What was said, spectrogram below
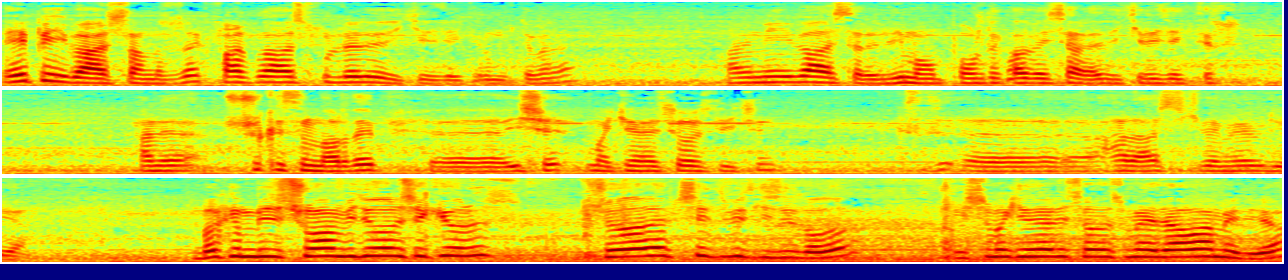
epey bir ağaçlandıracak. Farklı ağaç türleri de dikilecektir muhtemelen. Hani meyve ağaçları, limon, portakal vesaire dikilecektir. Hani şu kısımlarda hep e, iş makineleri çalıştığı için e, her ağaç dikilemeyebiliyor. Bakın biz şu an videoları çekiyoruz. Şuralar hep çift bitkisi dolu. İş makineleri çalışmaya devam ediyor.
